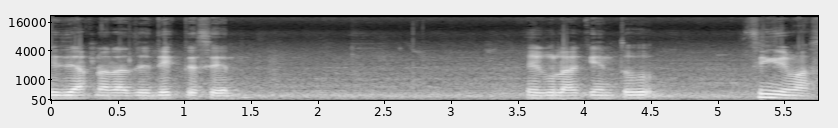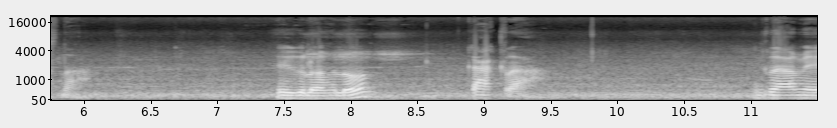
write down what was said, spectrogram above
এই যে আপনারা যে দেখতেছেন, এগুলা কিন্তু চিংড়ি মাছ না। এগুলো হলো কাঁকড়া। গ্রামে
